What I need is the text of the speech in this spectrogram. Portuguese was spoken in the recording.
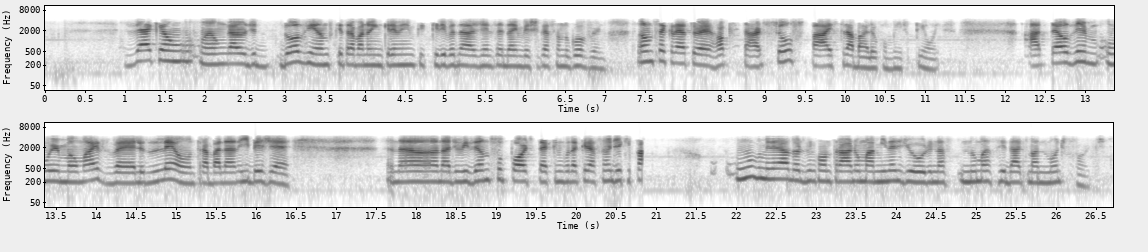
Zack é um, é um garoto de 12 anos que trabalha no incrível incrível da agência da investigação do governo. Seu nome secreto é Rockstar. Seus pais trabalham como espiões. Até o irmão mais velho, Leon, trabalha na IBGE, na, na divisão de suporte técnico da criação de equipamentos. Um dos mineradores encontraram uma mina de ouro na, numa cidade chamada Monte Forte.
